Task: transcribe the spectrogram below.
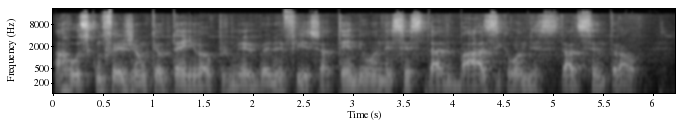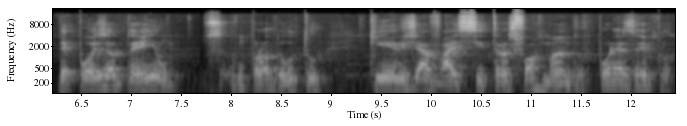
arroz com feijão que eu tenho, é o primeiro benefício, atende uma necessidade básica, uma necessidade central. Depois eu tenho um produto que ele já vai se transformando. Por exemplo,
